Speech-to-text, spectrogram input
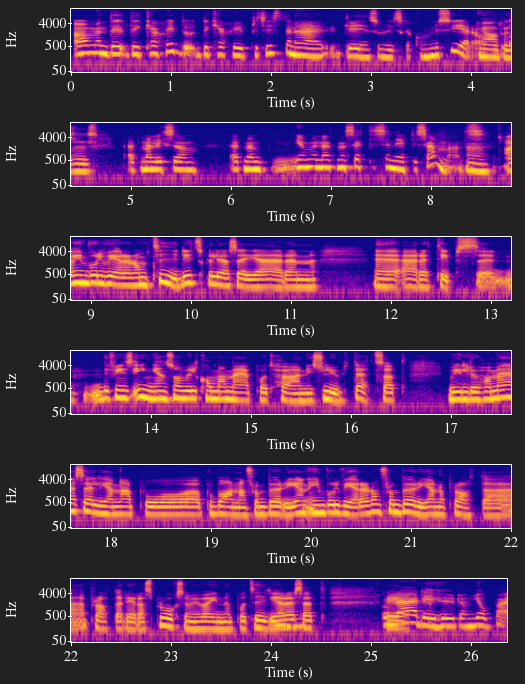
Ja, men det, det, kanske är, det kanske är precis den här grejen som vi ska kommunicera om. Ja, precis. Att man liksom att man, ja, men att man sätter sig ner tillsammans. Mm. Ja, involvera dem tidigt skulle jag säga är en Eh, är ett tips. Det finns ingen som vill komma med på ett hörn i slutet. Så att vill du ha med säljarna på, på banan från början, involvera dem från början och prata, prata deras språk som vi var inne på tidigare. Mm. Så att, och lär eh, dig hur de jobbar.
